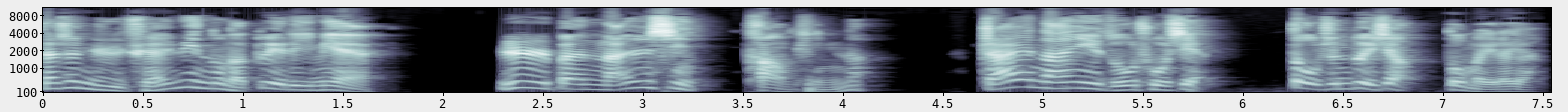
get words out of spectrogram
但是女权运动的对立面，日本男性躺平了，宅男一族出现，斗争对象都没了呀，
